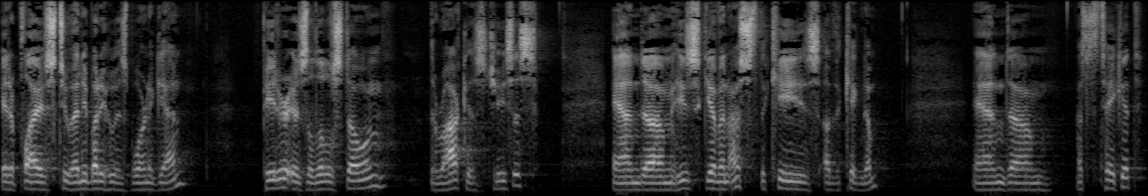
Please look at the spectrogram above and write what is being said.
It applies to anybody who is born again, Peter is the little stone, the rock is Jesus, and um, he's given us the keys of the kingdom. And um, let's take it.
